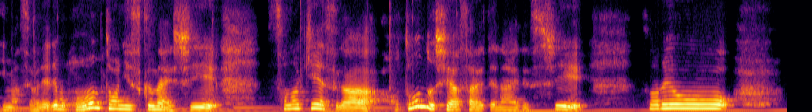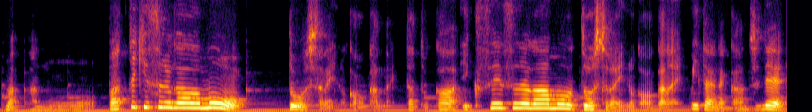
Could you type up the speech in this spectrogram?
いますよね。でも本当に少ないしそのケースがほとんどシェアされてないですしそれを、まあの抜擢する側もどうしたらいいのかわかんない。だとか、育成する側もどうしたらいいのかわかんない。みたいな感じで、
